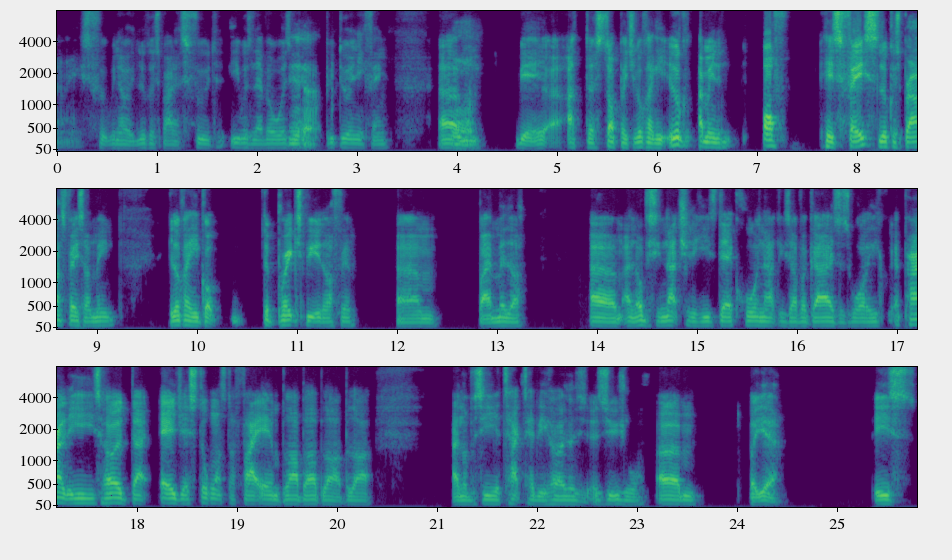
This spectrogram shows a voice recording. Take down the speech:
I mean, he's food. We know Lucas Browne is food. He was never always going to do anything. Um, Mm. Yeah, at the stoppage, it looked like he, look, I mean, off his face, Lucas Browne's face, I mean, it looked like he got the brakes beaten off him um, by Miller. Um, and obviously, naturally, he's there calling out these other guys as well. He, apparently, he's heard that AJ still wants to fight him, blah, blah, blah, blah. And obviously, he attacked Eddie Hearn as, as usual. Um, but yeah, he's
